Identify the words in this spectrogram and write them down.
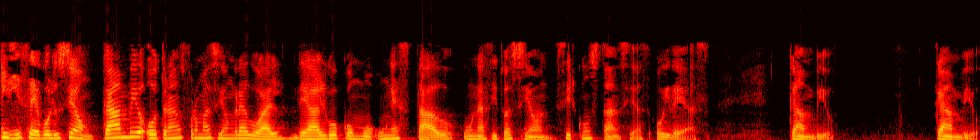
Y dice evolución, cambio o transformación gradual de algo como un estado, una situación, circunstancias o ideas. Cambio, cambio,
